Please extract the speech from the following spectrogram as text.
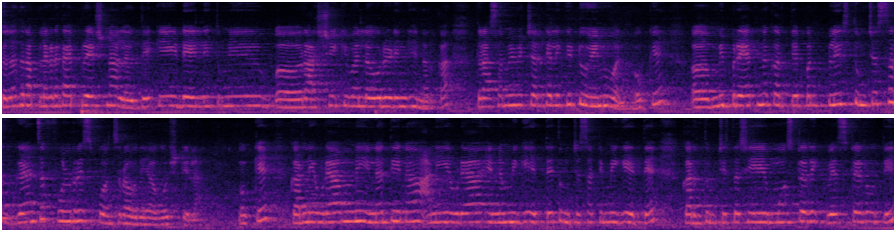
चला तर आपल्याकडे काय प्रश्न आले होते की डेली तुम्ही राशी किंवा लव रिडिंग घेणार का? तर असा मी विचार केला की टू इन वन ओके मी प्रयत्न करते पण प्लीज तुमच्या सगळ्यांचा फुल रिस्पॉन्स राहू दे या गोष्टीला ओके कारण एवढ्या मेहनतीनं आणि एवढ्या ह्यानं मी घेते तुमच्यासाठी मी घेते कारण तुमची तशी मोस्ट रिक्वेस्टेड होती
